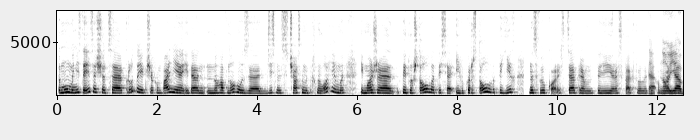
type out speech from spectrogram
Тому мені здається, що це круто, якщо компанія йде нога в ногу з дійсно сучасними технологіями і може підлаштовуватися і використовувати їх на свою користь. Це прям тоді респект великий да. Но я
